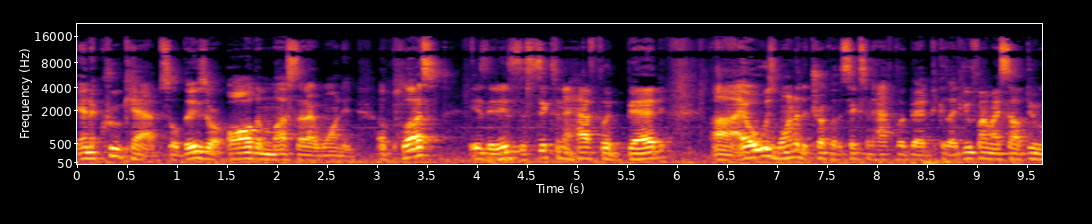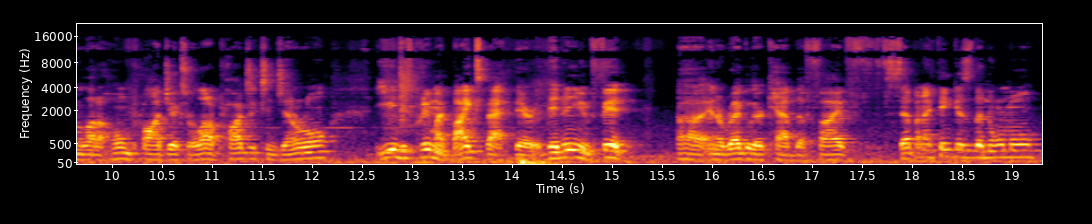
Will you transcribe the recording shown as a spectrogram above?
and a crew cab. So these are all the musts that I wanted. A plus is it is the six and a half foot bed. Uh, I always wanted the truck with a six and a half foot bed because I do find myself doing a lot of home projects or a lot of projects in general. Even just putting my bikes back there, they didn't even fit uh, in a regular cab. The five seven I think is the normal.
